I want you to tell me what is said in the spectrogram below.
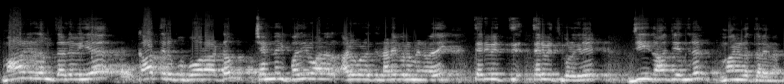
மாநிலம் தழுவிய காத்திருப்பு போராட்டம் சென்னை பதிவாளர் அலுவலகத்தில் நடைபெறும் என்பதை தெரிவித்து தெரிவித்துக் கொள்கிறேன். ஜி. ராஜேந்திரன் மாநில தலைவர்.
